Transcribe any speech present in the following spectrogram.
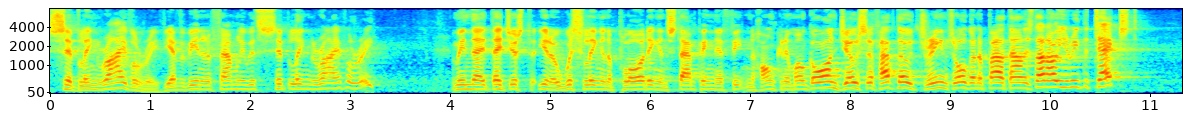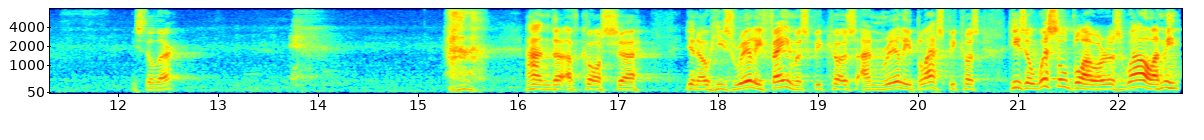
Sibling rivalry. Have you ever been in a family with sibling rivalry? I mean, they, they're just, you know, whistling and applauding and stamping their feet and honking them on. Go on, Joseph, have those dreams. We're all going to bow down. Is that how you read the text? You still there? and uh, of course, uh, you know, he's really famous because, and really blessed because he's a whistleblower as well. I mean,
